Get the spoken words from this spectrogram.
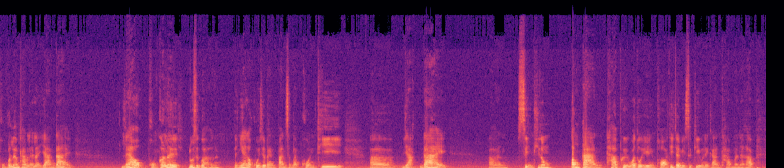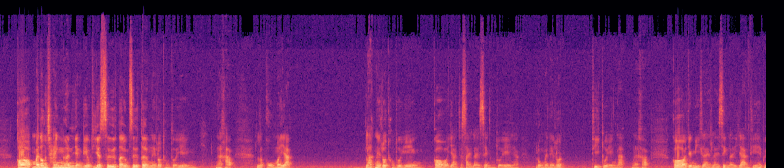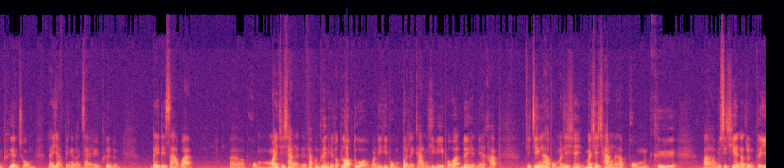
ผมก็เริ่มทำหลาย ๆ อย่างได้ แล้วผมก็เลยรู้สึกว่าเอออย่างเงี้ยเราควรจะแบ่งปันสำหรับคนที่อยากได้สิ่งที่ต้องต้องการถ้าเผื่อว่าตัวเองพอที่จะมีสกิลในการทำนะครับ ก็ไม่ต้องใช้เงินอย่างเดียวที่จะซื้อเติมซื้อเติมในรถของตัวเองนะครับ แล้วผมมาอยาก รักในรถของตัวเอง ก็อยากจะใส่ลายเซ็นของตัวเองอะลงไปในรถที่ตัวเองรักนะครับ ก็ยังมีอีกหลาย ๆ สิ่งหลายอย่างที่ให้เพื่อนๆชม และอยากเป็นกำลังใจให้เพื่อนๆได้ได้ทราบว่าผมไม่ใช่ช่างอะเดี๋ยวถ้าเพื่อนๆเห็นรอบๆตัว วันนี้ที่ผมเปิดรายการที่นี่เพราะว่าด้วยเห็นเนี่ยครับ จริงๆแล้วผมไม่ได้ใช่ไม่ใช่ช่างนะครับ ผมคือมิวสิชเชียนนักดนตรี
